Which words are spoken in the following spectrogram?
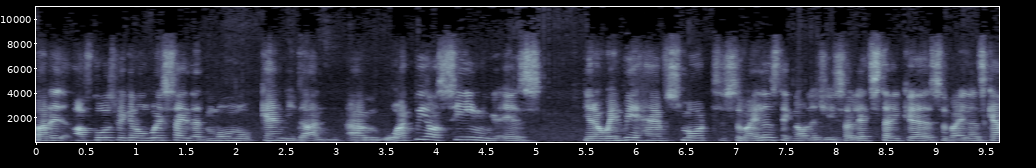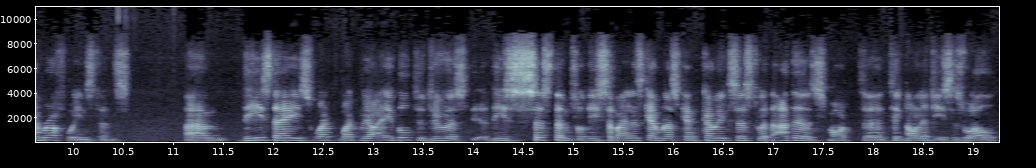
But it, of course, we can always say that more can be done. Um, what we are seeing is, you know, when we have smart surveillance technology, so let's take a surveillance camera, for instance. Um, these days, what, what we are able to do is these systems or these surveillance cameras can coexist with other smart uh, technologies as well.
